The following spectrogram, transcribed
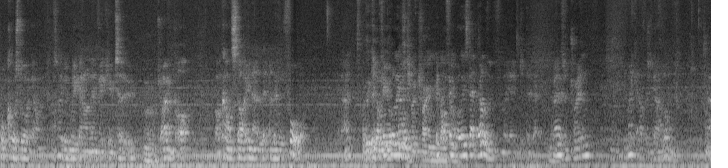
what course do I go on? It's no good me going on NVQ2, mm. which I haven't got, but I can't start in at a le- a level 4. You know? Are they But I think, you well, is- management training? But I think, well, is that relevant for me to do that? Management training, you make it up as you go along. you know.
